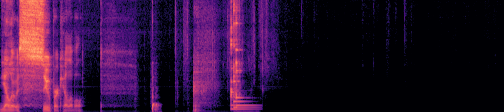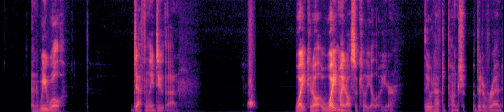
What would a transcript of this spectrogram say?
Yellow is super killable. And we will definitely do that. White could all, white might also kill yellow here. They would have to punch a bit of red.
